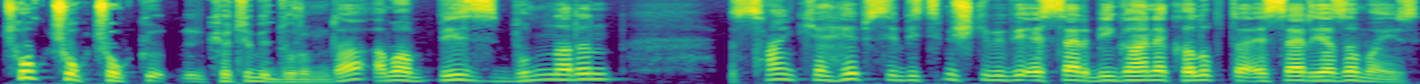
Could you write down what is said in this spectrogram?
çok çok çok kö- kötü bir durumda ama biz bunların sanki hepsi bitmiş gibi bir eser bigane kalıp da eser yazamayız.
